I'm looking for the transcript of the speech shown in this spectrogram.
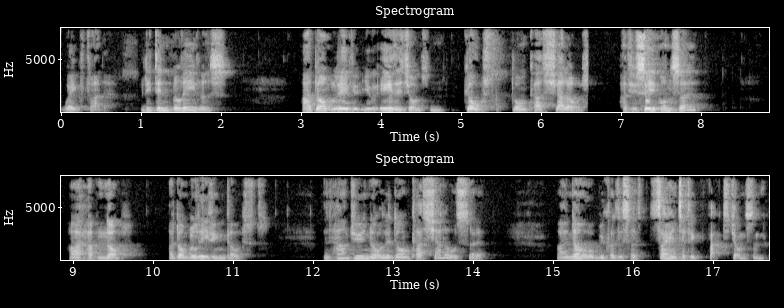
wake Father. But he didn't believe us. I don't believe you either, Johnson. Ghosts don't cast shadows. Have you seen one, sir? I have not. I don't believe in ghosts. Then how do you know they don't cast shadows, sir? I know because it's a scientific fact, Johnson.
